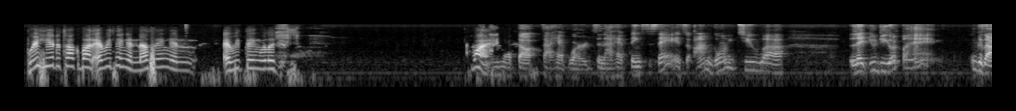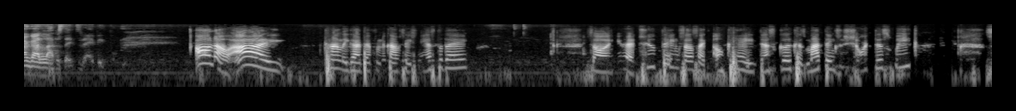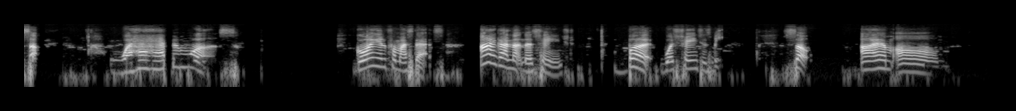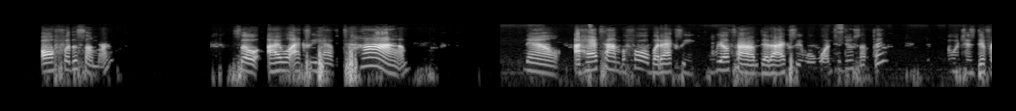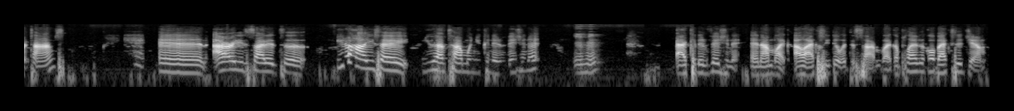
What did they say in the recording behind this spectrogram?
we're here to talk about everything and nothing and everything religious. What? I have thoughts, I have words, and I have things to say. And so I'm going to uh, let you do your thing because I got a lot to say today, people. Oh no, I kindly got that from the conversation yesterday. So you had two things. I was like, okay, that's good because my things are short this week. So what had happened was going in for my stats. I ain't got nothing that's changed, but what changed is me. So I am um off for the summer. So I will actually have time now, I had time before, but actually real time that I actually will want to do something, which is different times. And I already decided to, you know how you say you have time when you can envision it? Mm-hmm. I can envision it. And I'm like, I'll actually do it this time. Like, I plan to go back to the gym.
